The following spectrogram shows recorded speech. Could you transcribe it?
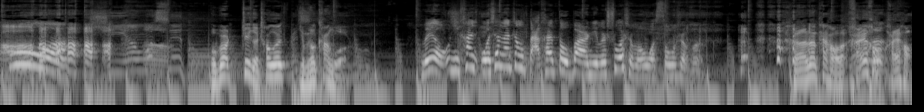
哦，我不知道这个超哥有没有看过？没有，你看我现在正打开豆瓣儿，你们说什么我搜什么。啊，那太好了，还好还好，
